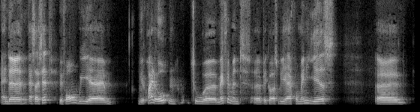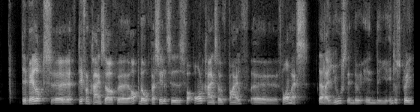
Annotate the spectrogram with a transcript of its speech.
And as I said before, we um, we are quite open to measurement because we have for many years Uh, developed uh, different kinds of uh, upload facilities for all kinds of file formats that are used in the in the industry.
